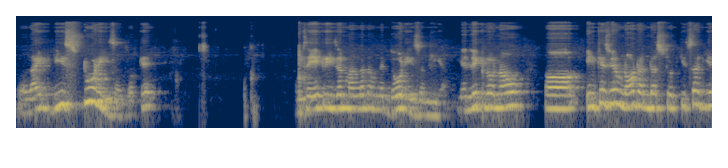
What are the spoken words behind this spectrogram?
So write these two reasons, okay? हमसे एक रीजन मांगा तो हमने दो रीजन लिया ये लिख लो नाउ इन केस यू हैव नॉट अंडरस्टूड कि सर ये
